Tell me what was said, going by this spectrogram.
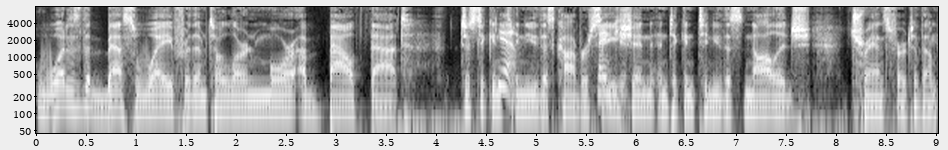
what is the best way for them to learn more about that? Just to continue yeah. this conversation and to continue this knowledge transfer to them.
